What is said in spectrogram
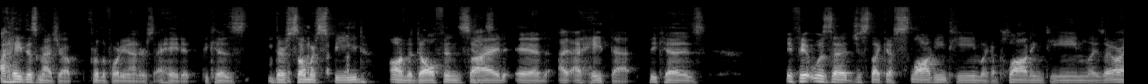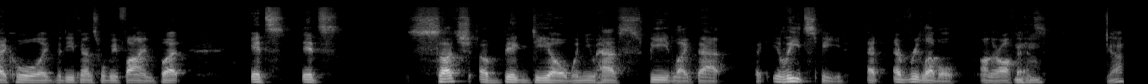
I hate this matchup for the 49ers. I hate it because there's so much speed on the Dolphins side. And I, I, hate that because if it was a just like a slogging team, like a plodding team, like, like all right, cool, like the defense will be fine. But it's it's such a big deal when you have speed like that, like elite speed at every level on their mm-hmm. offense. Mm-hmm. Yeah.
